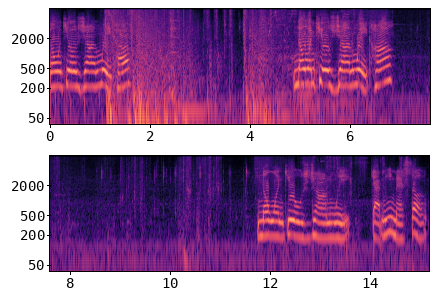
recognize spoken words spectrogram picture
No one kills John Wick, huh? No one kills John Wick, huh? No one kills John Wick. Got me messed up.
